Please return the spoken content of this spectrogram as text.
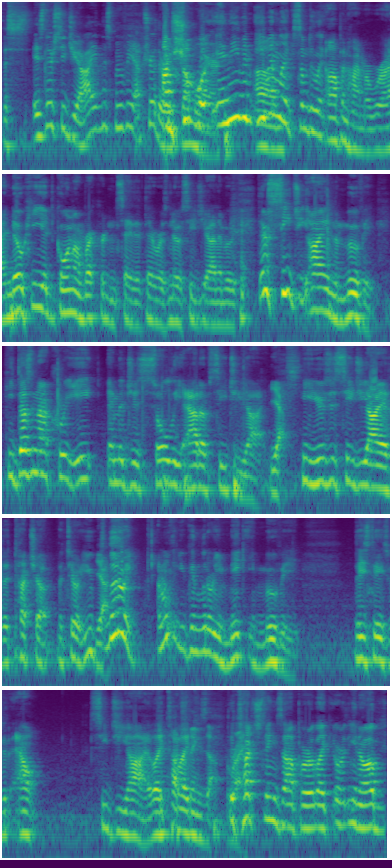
This is there CGI in this movie? I'm sure there is I'm sure, somewhere. and even even Um, like something like Oppenheimer, where I know he had gone on record and say that there was no CGI in the movie. There's CGI in the movie. He does not create images solely out of CGI. Yes. he uses CGI as a touch-up material. You Yes. literally, I don't think you can literally make a movie these days without CGI. Like touch like, things up, to right. touch things up, or like, or you know, a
